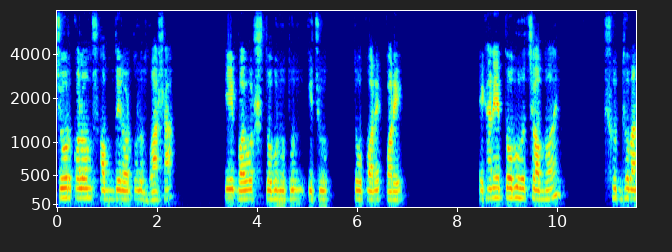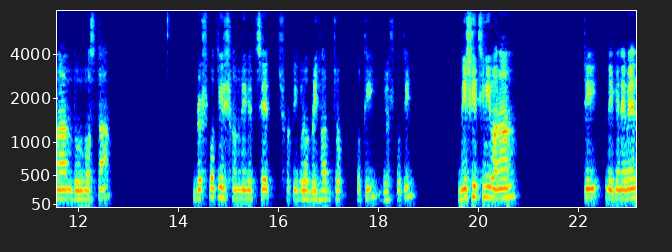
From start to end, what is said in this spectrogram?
জোর কলম শব্দের অর্থ হলো ধোয়াশা। এ বয়স তবু নতুন কিছু তো করে করে। এখানে তবু হচ্ছে অভয়, শুদ্ধ বানান দুর্বস্তা বৃহস্পতির সন্ধি বিচ্ছেদ সঠিক বৃহৎ যোগপতি বৃহস্পতি। নিশিথিনি বানান দেখে নেবেন।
